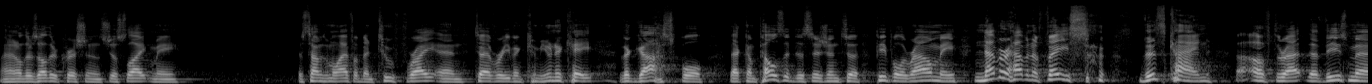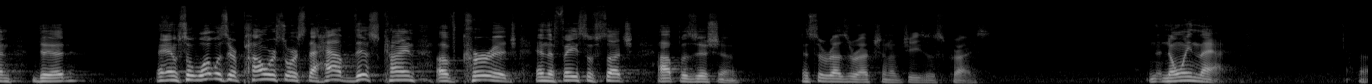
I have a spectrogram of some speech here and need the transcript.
I know there's other Christians just like me there's times in my life I've been too frightened to ever even communicate the gospel that compels a decision to people around me, never having to face this kind of threat that these men did. And so, what was their power source to have this kind of courage in the face of such opposition? It's the resurrection of Jesus Christ. Knowing that, uh,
